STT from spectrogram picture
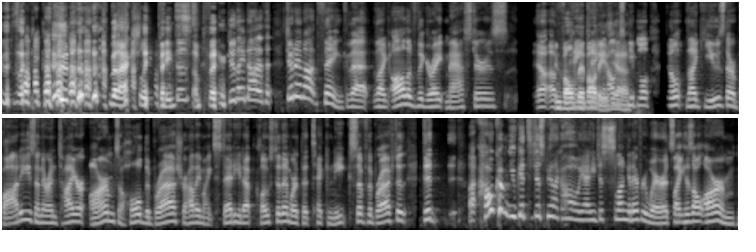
but actually paints something. Do they not? Do they not think that like all of the great masters uh, of Involve their bodies, and all yeah. these people don't like use their bodies and their entire arm to hold the brush, or how they might steady it up close to them, or the techniques of the brush. Did, did uh, how come you get to just be like, oh yeah, he just slung it everywhere? It's like his whole arm.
